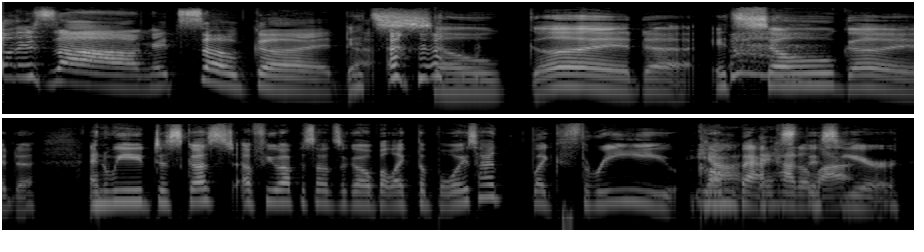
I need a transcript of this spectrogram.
love this song. It's so good. It's so good. It's so good. And we discussed a few episodes ago, but like the Boyz had like three Yeah, comebacks had this lot. year.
